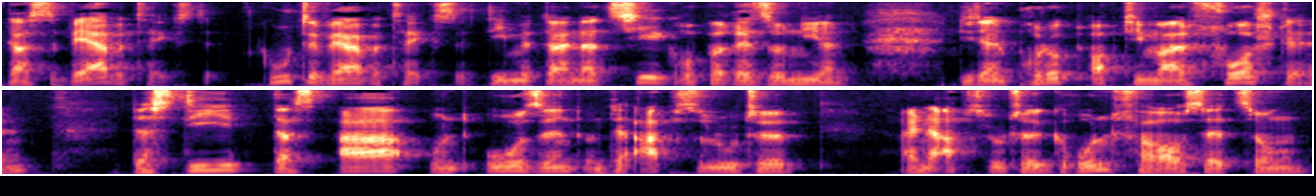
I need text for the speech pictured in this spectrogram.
dass Werbetexte, gute Werbetexte, die mit deiner Zielgruppe resonieren, die dein Produkt optimal vorstellen, dass die das A und O sind und der absolute, eine absolute Grundvoraussetzung,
